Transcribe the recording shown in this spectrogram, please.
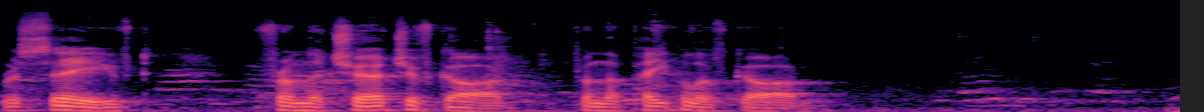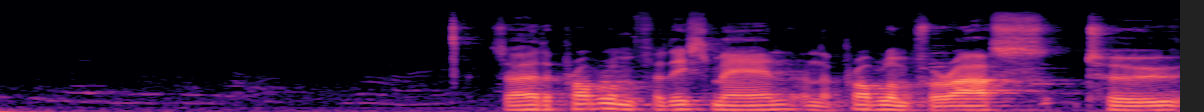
received from the church of God, from the people of God? So, the problem for this man and the problem for us too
